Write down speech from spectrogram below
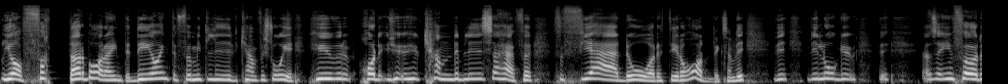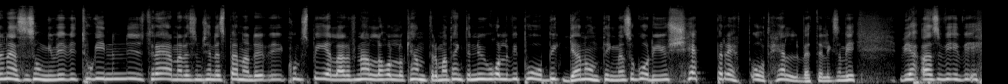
jag fattar bara inte. Det jag inte för mitt liv kan förstå är hur, har det, hur, hur kan det bli så här för, för fjärde året i rad? Liksom? Vi, vi, vi låg ju, vi, alltså inför den här säsongen, vi, vi tog in en ny tränare som kändes spännande. Vi kom spelare från alla håll och kanter och man tänkte nu håller vi på att bygga någonting men så går det ju käpprätt åt helvete. Liksom. Vi, vi, alltså, vi, vi,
